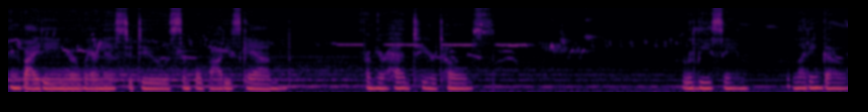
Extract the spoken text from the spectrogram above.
Inviting your awareness to do a simple body scan from your head to your toes. Releasing, letting go.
